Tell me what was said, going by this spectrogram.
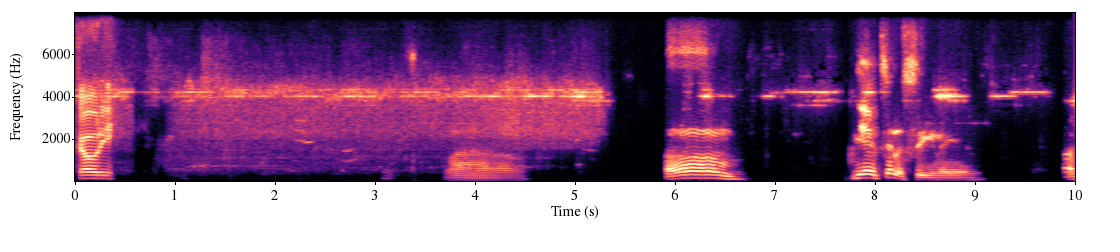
Cody. Wow. Um. Yeah, Tennessee, man. I,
